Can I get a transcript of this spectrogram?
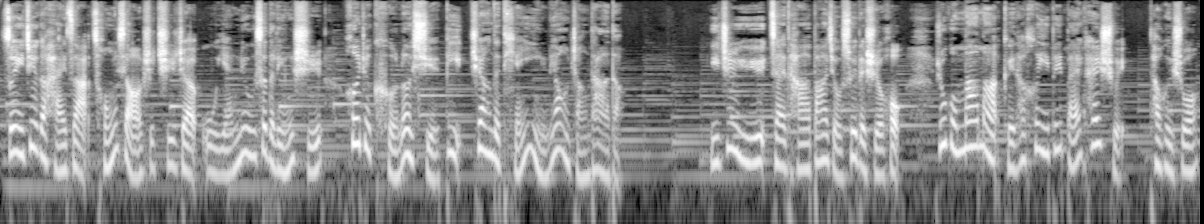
所以这个孩子啊，从小是吃着五颜六色的零食，喝着可乐、雪碧这样的甜饮料长大的。以至于在他八九岁的时候，如果妈妈给他喝一杯白开水，他会说：“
